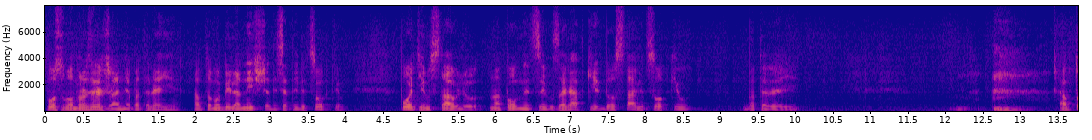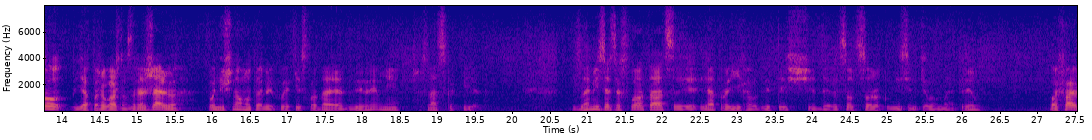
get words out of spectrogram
способом розряджання батареї автомобіля нижче 10%. Потім ставлю на повний цикл зарядки до 100% батареї. Авто я переважно заряджаю по нічному тарифу, який складає 2 гривні 16 копійок. За місяць експлуатації я проїхав 2948 кілометрів. Wi-Fi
